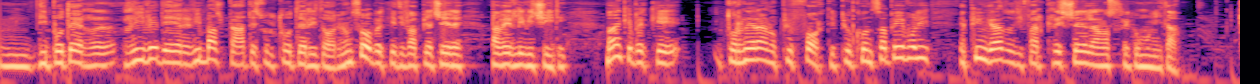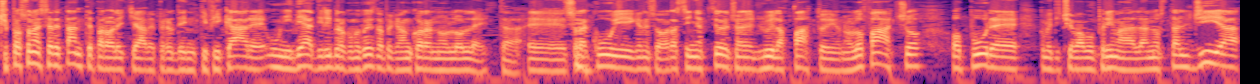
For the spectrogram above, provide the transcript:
mh, di poter rivedere ribaltate sul tuo territorio, non solo perché ti fa piacere averli vicini, ma anche perché torneranno più forti, più consapevoli e più in grado di far crescere la nostra comunità. Ci possono essere tante parole chiave per identificare un'idea di libro come questo perché ancora non l'ho letta, eh, Sì. tra cui, che ne so, rassegnazione, cioè lui l'ha fatto e io non lo faccio, oppure, come dicevamo prima, la nostalgia,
